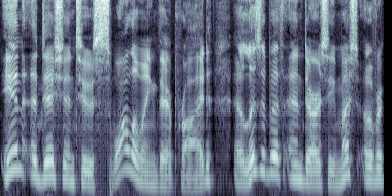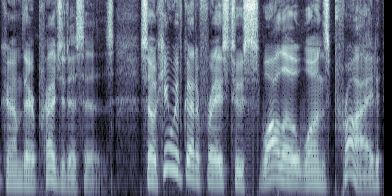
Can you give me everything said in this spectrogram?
In addition to swallowing their pride, Elizabeth and Darcy must overcome their prejudices. So here we've got a phrase to swallow one's pride,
